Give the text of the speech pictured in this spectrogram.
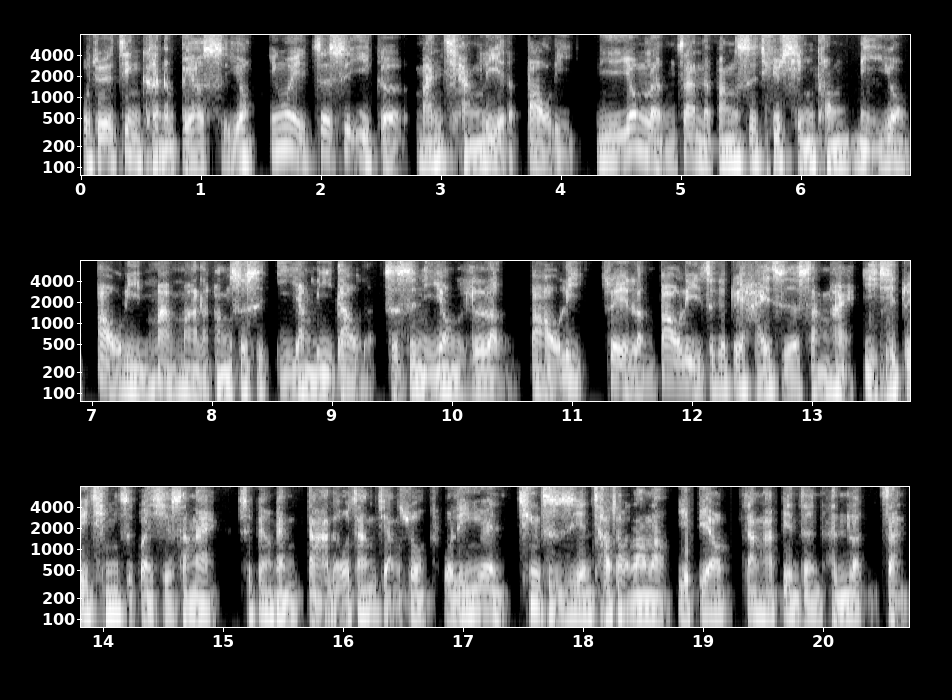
我觉得尽可能不要使用，因为这是一个蛮强烈的暴力。你用冷战的方式去形同你用暴力谩骂的方式是一样力道的，只是你用冷暴力。所以冷暴力这个对孩子的伤害，以及对亲子关系的伤害是非常非常大的。我常常讲说，我宁愿亲子之间吵吵闹闹，也不要让它变成很冷战。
